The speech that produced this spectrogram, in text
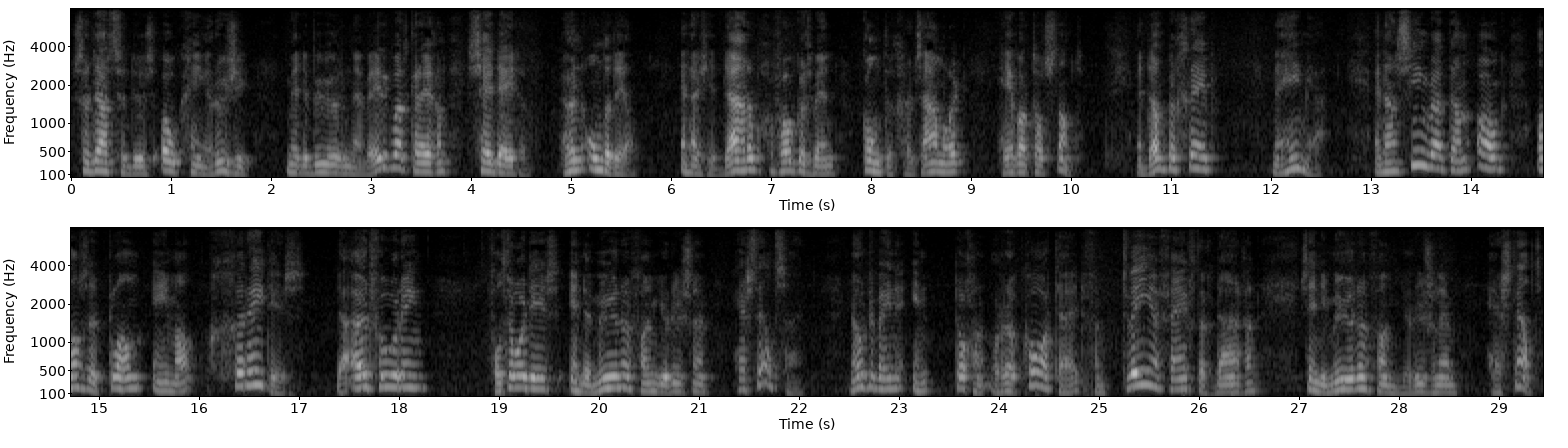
Zodat ze dus ook geen ruzie met de buren en weet ik wat kregen. Zij deden hun onderdeel. En als je daarop gefocust bent, komt het gezamenlijk heel wat tot stand. En dat begreep Nehemia. En dan zien we dan ook als het plan eenmaal gereed is. De uitvoering, voltooid is en de muren van Jeruzalem hersteld zijn. Notabene in toch een recordtijd van 52 dagen zijn die muren van Jeruzalem hersteld.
